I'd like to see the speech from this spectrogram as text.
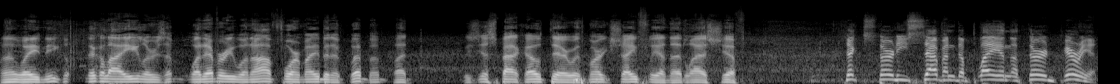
By the way, Nikolai Ehlers, whatever he went off for might have been equipment, but he's just back out there with Mark Scheifele on that last shift. 6.37 to play in the third period.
